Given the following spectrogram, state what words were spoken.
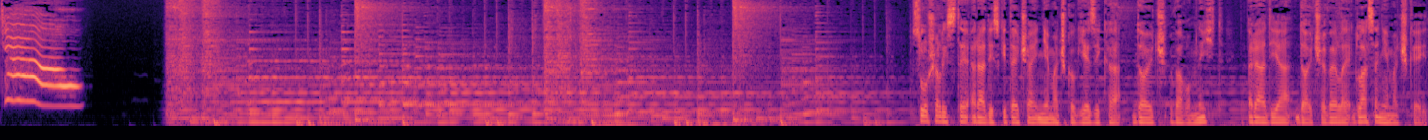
Ciao. Slušali ste radijski tečaj njemačkog jezika Deutsch warum nicht, radija Deutsche Welle glasa Njemačke,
